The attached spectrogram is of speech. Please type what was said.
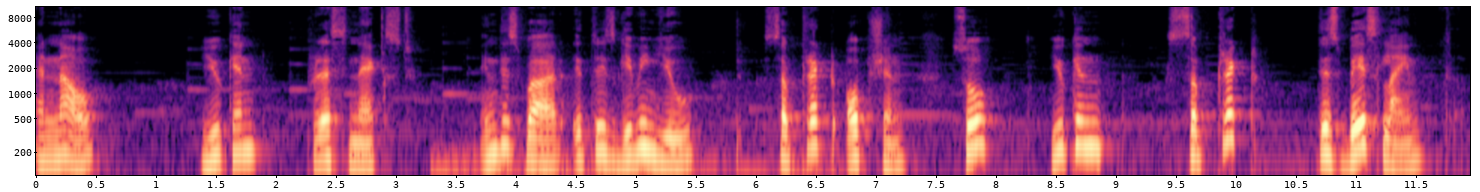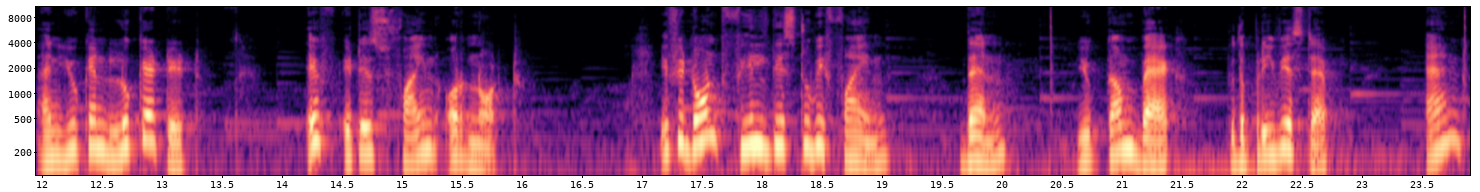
And now you can press next. In this bar it is giving you subtract option. So you can subtract this baseline and you can look at it if it is fine or not if you don't feel this to be fine then you come back to the previous step and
